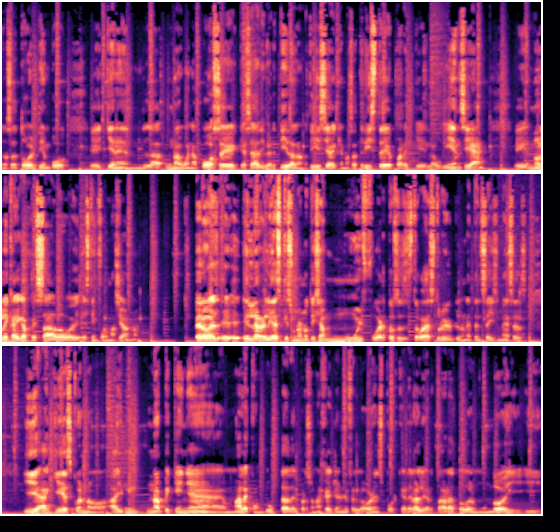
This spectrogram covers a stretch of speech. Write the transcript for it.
O sea, todo el tiempo eh, quieren una buena pose, que sea divertida la noticia, que no sea triste, para que la audiencia eh, no le caiga pesado esta información, ¿no? Pero eh, la realidad es que es una noticia muy fuerte, o sea, se te va a destruir el planeta en seis meses. Y aquí es cuando hay una pequeña mala conducta del personaje de Jennifer Lawrence por querer alertar a todo el mundo y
